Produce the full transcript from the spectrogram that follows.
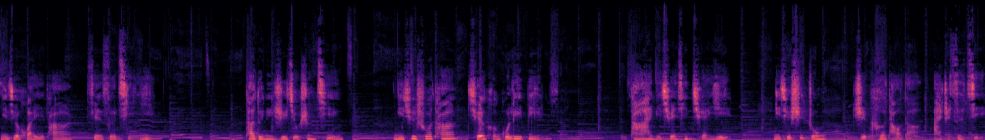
你却怀疑他见色起意。他对你日久生情，你却说他权衡过利弊；他爱你全心全意，你却始终只客套的爱着自己。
